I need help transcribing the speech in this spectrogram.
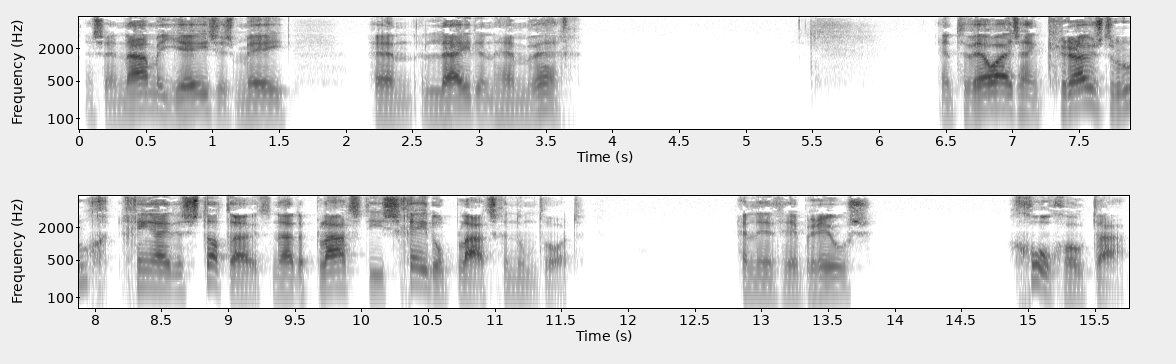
En zij namen Jezus mee en leidden hem weg. En terwijl hij zijn kruis droeg, ging hij de stad uit naar de plaats die Schedelplaats genoemd wordt. En in het Hebreeuws Golgotha.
